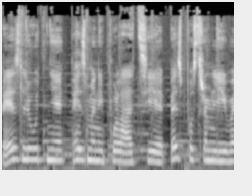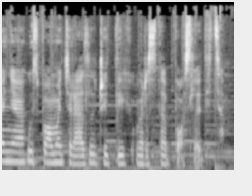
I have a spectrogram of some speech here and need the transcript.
bez ljutnje, bez manipulacije, bez postramljivanja uz pomoć različitih vrsta posledica.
